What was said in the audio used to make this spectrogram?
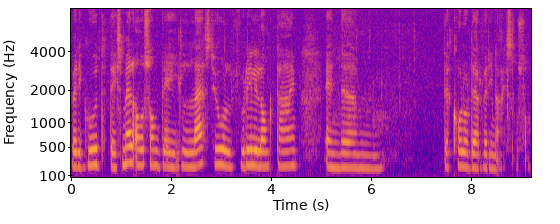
very good they smell awesome they last you a really long time and um, the color they are very nice also.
